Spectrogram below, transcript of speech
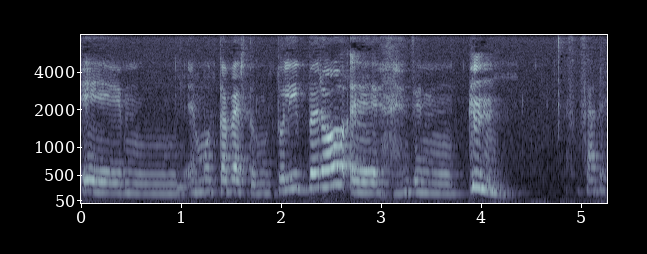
e, mm, è molto aperto, molto libero. E, scusate,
